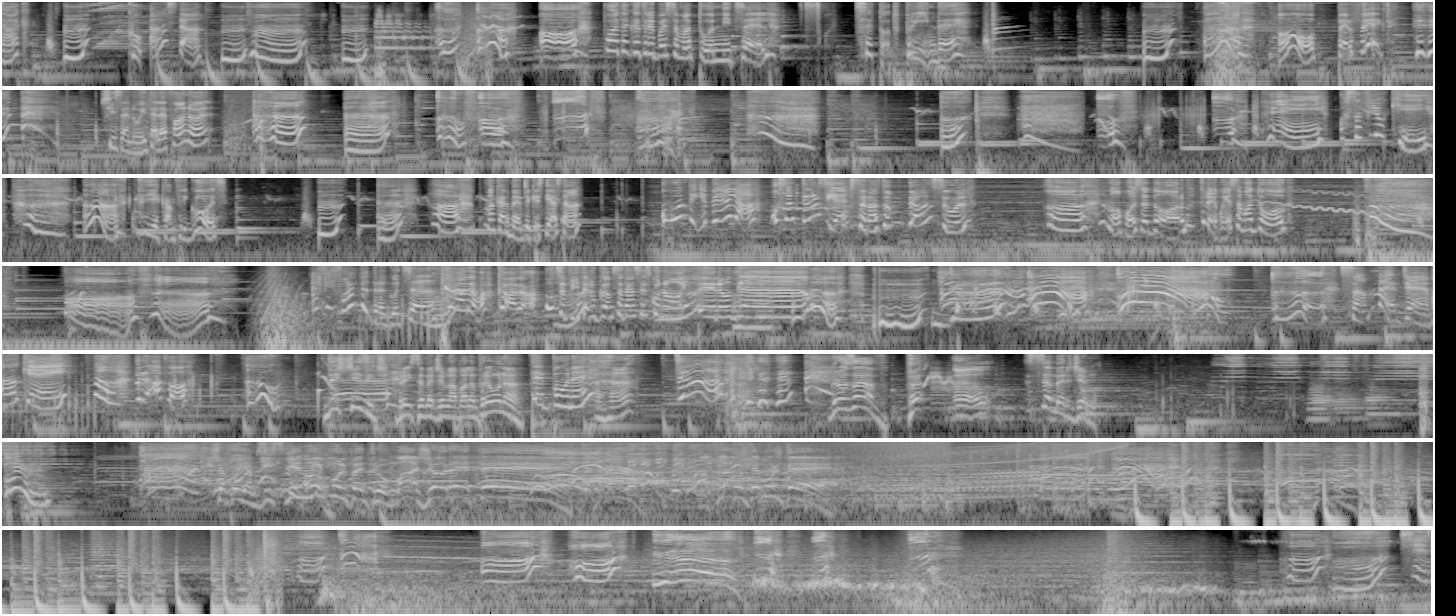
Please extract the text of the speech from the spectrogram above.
îmbrac? Mm? Cu asta? Mhm. Mm? Ah, ah. Oh, poate că trebuie să mă tun nițel Se tot prinde mm? ah. Oh, perfect Și să nu uit telefonul Aha. Ah. Uf. Ah. Ah. Ah. Uf. Hei, o să fie ok ah, E cam friguț mm? ah? Ah, Măcar merge chestia asta Unde e Bella? O să întârzie Să ratăm dansul ah, Nu pot să dorm, trebuie să mă duc ah. Ah. Ah. Ar fi foarte drăguță Cara, Cara, poți să vii, te rugăm să dansezi cu noi? Te rugăm Ah. Mm? Da. Să mergem Ok Ah, bravo! Oh, Deci ce zici? Vrei să mergem la bal împreună? pe bune? Aha. Da! Grozav! Hă, uh, Să mergem! Și apoi am zis E timpul pentru majorete! Aplauze multe! Ce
